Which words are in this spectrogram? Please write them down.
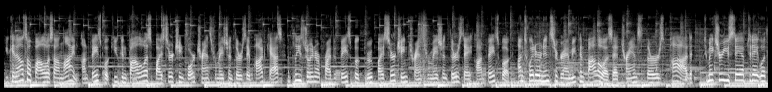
You can also follow us online on Facebook. You can follow us by searching for Transformation Thursday Podcast, and please join our private Facebook group by searching Transformation Thursday on Facebook. On Twitter and Instagram, you can follow us at TransThursPod. To make sure you stay up to date with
